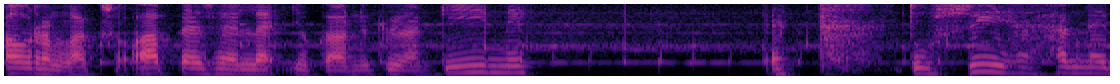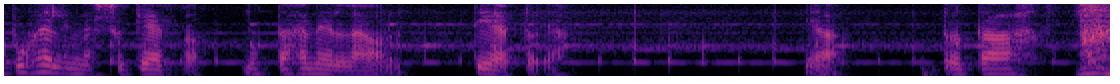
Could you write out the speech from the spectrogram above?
Auranlaakso APClle, joka on nykyään kiinni, että tuu siihen. Hän ei puhelimessa kerro, mutta hänellä on tietoja. Ja tota, mä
